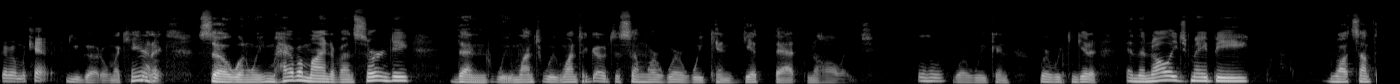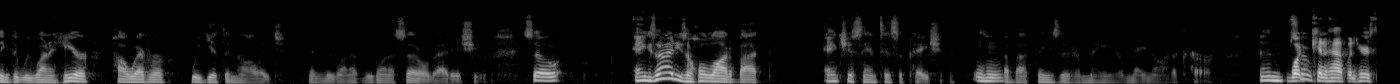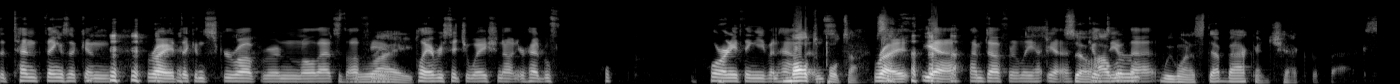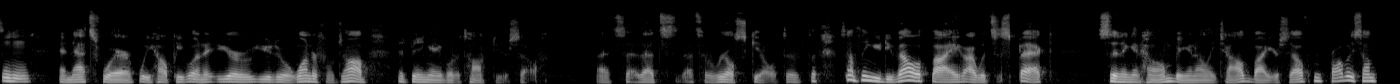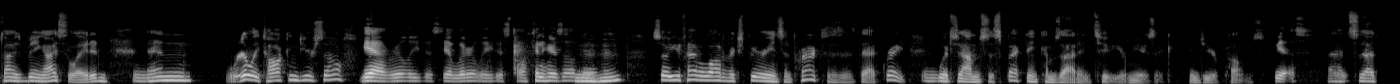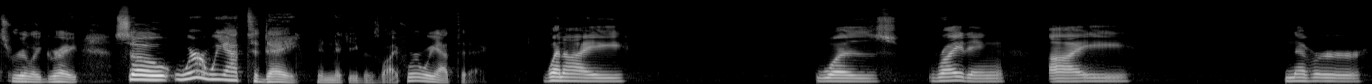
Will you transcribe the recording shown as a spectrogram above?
Go to a mechanic. You go to a mechanic. So when we have a mind of uncertainty, then we want we want to go to somewhere where we can get that knowledge, hmm where we can where we can get it. And the knowledge may be not something that we want to hear. However, we get the knowledge and we want to we want to settle that issue. So anxiety is a whole lot about anxious anticipation hmm about things that are may or may not occur. And What so- can happen? Here's the ten things that can right that can screw up and all that stuff. You Right. play every situation out in your head before, anything even happens. multiple times. Right. Yeah. I'm definitely yeah So, guilty of that. we want to step back and check the facts, hmm and that's where we help people. And you're you do a wonderful job at being able to talk to yourself. That's uh, that's that's a real skill. There's something you develop by, I would suspect, sitting at home, being an only child by yourself, and probably sometimes being isolated Mhm. and really talking to yourself. Yeah. Really. Just yeah. Literally just talking to yourself. Yeah. hmm So you've had a lot of experience and practice at that. Great, Mhm. which I'm suspecting comes out into your music, into your poems. Yes. That's that's really great. So where are we at today in Nick Eben's life? Where are we at today? when I was writing, I never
